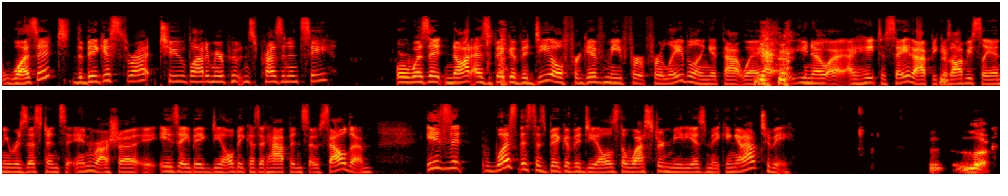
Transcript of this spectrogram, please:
was it the biggest threat to Vladimir Putin's presidency? Or was it not as big of a deal? Forgive me for, for labeling it that way. I, you know, I, I, hate to say that because obviously any resistance in Russia is a big deal because it happens so seldom. Is it was this as big of a deal as the Western media is making it out to be? Look,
